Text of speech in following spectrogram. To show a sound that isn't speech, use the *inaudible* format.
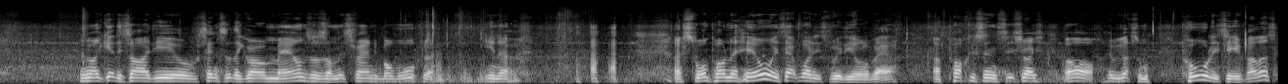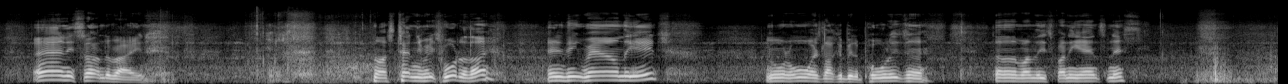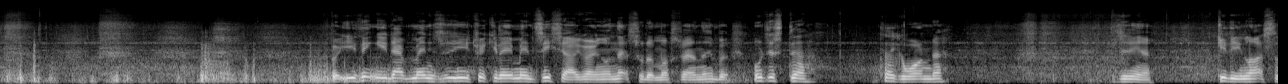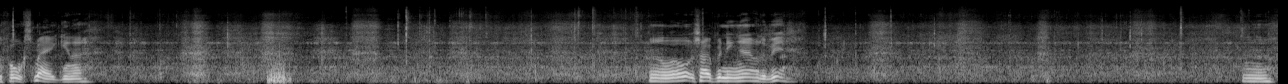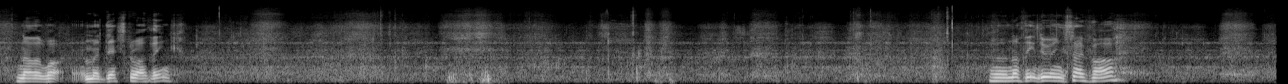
we might get this idea of sense that they grow on mounds or something surrounded by water, you know. *laughs* a swamp on a hill, is that what it's really all about? A Pockeson situation. Oh, we've got some poolies here, fellas, and it's starting to rain. Nice tannin rich water though. Anything round the edge? We want always like a bit of poolies, uh, another one of these funny ants' nests. But you think you'd have men's Utricularia menziesii growing on that sort of moss around there, but we'll just uh, take a wander. You know, Gideon likes the full smeg, you know. Oh well, it's opening out a bit. Uh, another what, Modesto I think. Uh, nothing doing so far.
